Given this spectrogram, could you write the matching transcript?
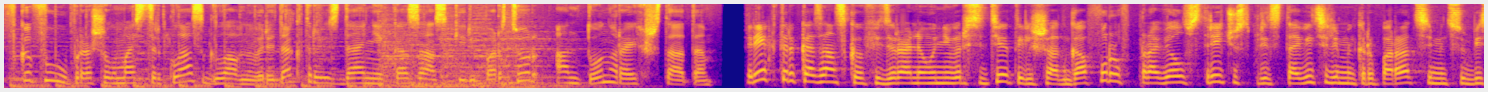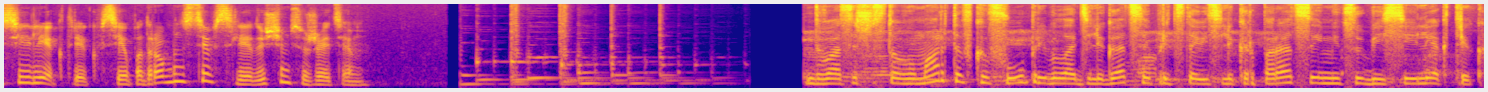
В КФУ прошел мастер-класс главного редактора издания «Казанский репортер» Антона Райхштата. Ректор Казанского федерального университета Ильшат Гафуров провел встречу с представителями корпорации Mitsubishi Electric. Все подробности в следующем сюжете. 26 марта в КФУ прибыла делегация представителей корпорации Mitsubishi Electric.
